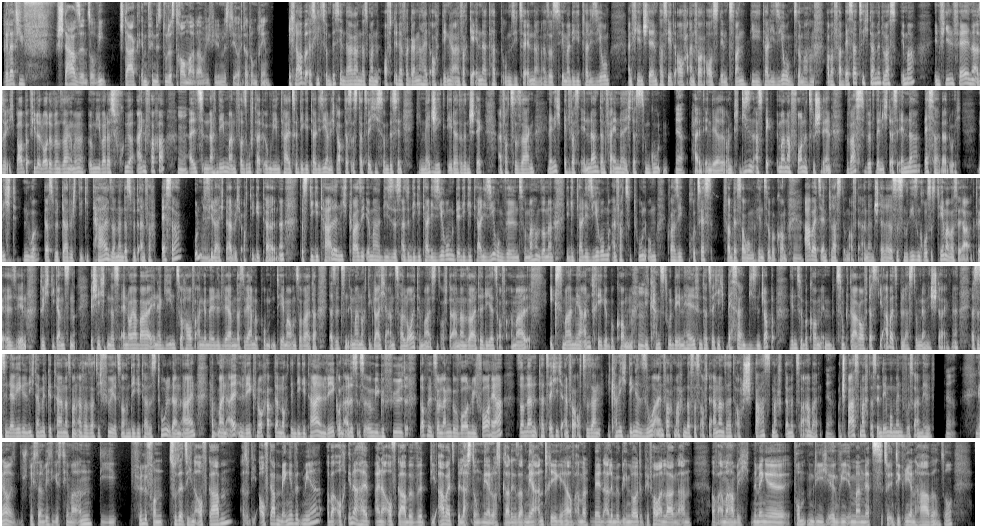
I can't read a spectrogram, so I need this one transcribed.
relativ starr sind. So, wie, stark empfindest du das Trauma da? Wie viel müsst ihr euch da drum drehen? Ich glaube, das liegt so ein bisschen daran, dass man oft in der Vergangenheit auch Dinge einfach geändert hat, um sie zu ändern. Also das Thema Digitalisierung an vielen Stellen passiert auch einfach aus dem Zwang, Digitalisierung zu machen. Aber verbessert sich damit was immer? In vielen Fällen, ne, also ich glaube, viele Leute würden sagen, irgendwie war das früher einfacher, mhm. als nachdem man versucht hat, irgendwie einen Teil zu digitalisieren. Ich glaube, das ist tatsächlich so ein bisschen die Magic, die da drin steckt, einfach zu sagen, wenn ich etwas ändere, dann verändere ich das zum Guten. Ja. Halt in der, und diesen Aspekt immer nach vorne zu stellen. Was wird, wenn ich das ändere, besser dadurch? Nicht nur, das wird dadurch digital, sondern das wird einfach besser und mhm. vielleicht dadurch auch digital. Ne? Das Digitale nicht quasi immer dieses, also Digitalisierung der Digitalisierung willen zu machen, sondern Digitalisierung einfach zu tun, um quasi Prozess Verbesserung hinzubekommen. Mhm. Arbeitsentlastung auf der anderen Stelle. Das ist ein riesengroßes Thema, was wir ja aktuell sehen. Durch die ganzen Geschichten, dass erneuerbare Energien zuhauf angemeldet werden, das Wärmepumpenthema und so weiter. Da sitzen immer noch die gleiche Anzahl Leute meistens auf der anderen Seite, die jetzt auf einmal x-mal mehr Anträge bekommen. Mhm. Wie kannst du denen helfen, tatsächlich besser diesen Job hinzubekommen in Bezug darauf, dass die Arbeitsbelastung da nicht steigt? Ne? Das ist in der Regel nicht damit getan, dass man einfach sagt, ich führe jetzt noch ein digitales Tool dann ein, habe meinen alten Weg noch, habe dann noch den digitalen Weg und alles ist irgendwie gefühlt doppelt so lang geworden wie vorher, sondern tatsächlich einfach auch zu sagen, wie kann ich Dinge so einfach machen, dass es auf der anderen Seite auch Spaß macht, damit zu arbeiten. Ja. Und Spaß macht das in dem Moment, wo es einem hilft. Ja, genau. Du sprichst da ein wichtiges Thema an, die Fülle von zusätzlichen Aufgaben. Also die Aufgabenmenge wird mehr, aber auch innerhalb einer Aufgabe wird die Arbeitsbelastung mehr. Du hast gerade gesagt, mehr Anträge. Ja, auf einmal melden alle möglichen Leute PV-Anlagen an. Auf einmal habe ich eine Menge Pumpen, die ich irgendwie in meinem Netz zu integrieren habe und so.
